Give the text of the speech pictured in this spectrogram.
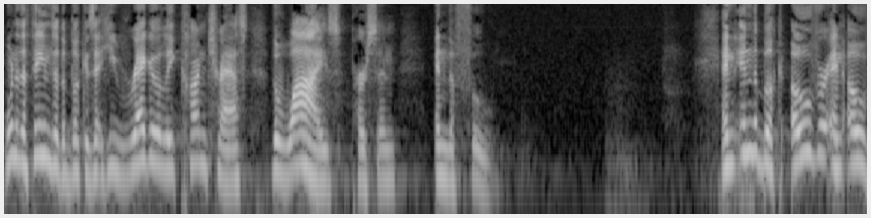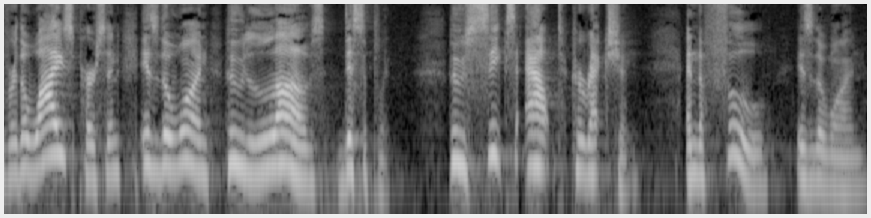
One of the themes of the book is that he regularly contrasts the wise person and the fool. And in the book, over and over, the wise person is the one who loves discipline, who seeks out correction. And the fool is the one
